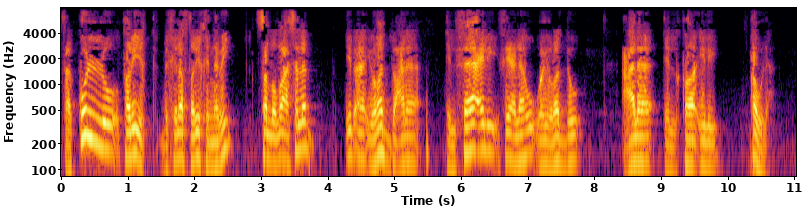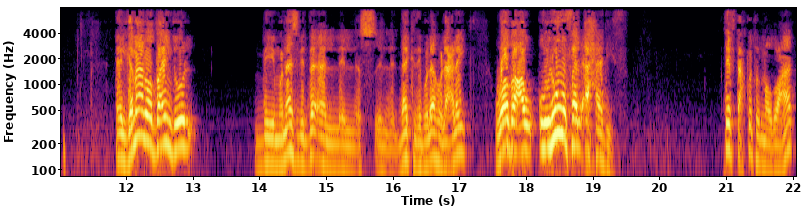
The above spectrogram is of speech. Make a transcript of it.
فكل طريق بخلاف طريق النبي صلى الله عليه وسلم يبقى يرد على الفاعل فعله ويرد على القائل قوله. الجماعة الوضعين دول بمناسبة بقى نكذب له لعليه وضعوا ألوف الأحاديث. تفتح كتب الموضوعات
